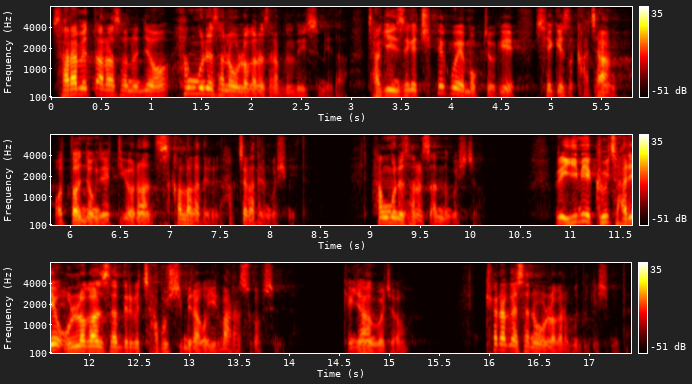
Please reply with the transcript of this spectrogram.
사람에 따라서는요, 학문의 산에 올라가는 사람들도 있습니다. 자기 인생의 최고의 목적이 세계에서 가장 어떤 영재에 뛰어난 스칼라가 되는, 학자가 되는 것입니다. 학문의 산을 쌓는 것이죠. 그리고 이미 그 자리에 올라간 사람들의 그 자부심이라고 이를 말할 수가 없습니다. 굉장한 거죠. 쾌락의 산에 올라가는 분들 계십니다.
